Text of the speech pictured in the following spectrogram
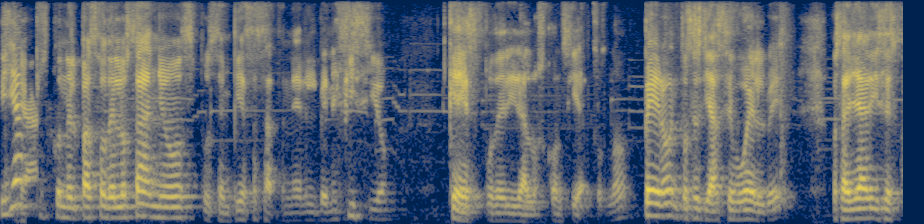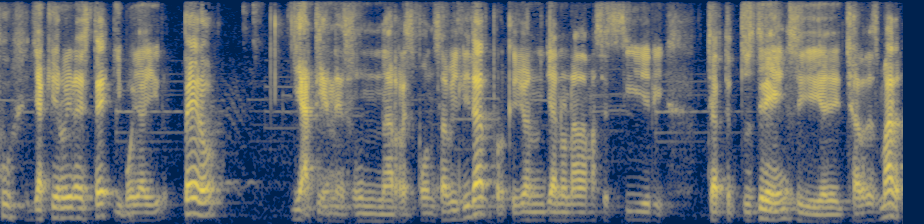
Y ya, pues con el paso de los años, pues empiezas a tener el beneficio que es poder ir a los conciertos, ¿no? Pero entonces ya se vuelve, o sea, ya dices, ya quiero ir a este y voy a ir, pero ya tienes una responsabilidad, porque yo ya no nada más es ir y echarte tus drinks y echar desmadre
